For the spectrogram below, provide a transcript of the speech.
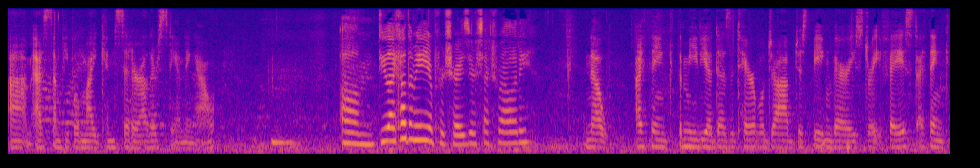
um, as some people might consider others standing out. Um, do you like how the media portrays your sexuality? No, I think the media does a terrible job just being very straight faced. I think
